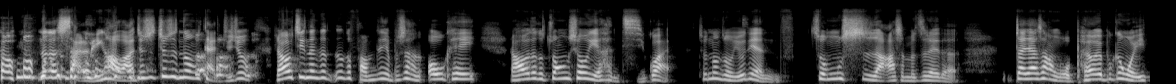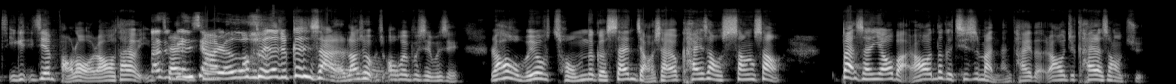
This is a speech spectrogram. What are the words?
然后那个闪灵好吧，就是就是那种感觉，就然后进那个那个房间也不是很 OK，然后那个装修也很奇怪，就那种有点中式啊什么之类的，再加上我朋友又不跟我一一个一间房了，然后他要那就更吓人了，对，那就更吓人，然后就 OK 不行不行，然后我们又从那个山脚下要开上山上。半山腰吧，然后那个其实蛮难开的，然后就开了上去。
